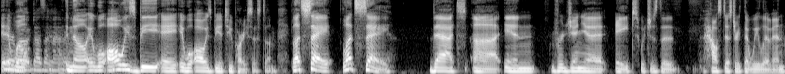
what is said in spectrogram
it Your will doesn't matter. no, it will always be a it will always be a two party system. Let's say let's say that uh, in Virginia eight, which is the House district that we live in,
